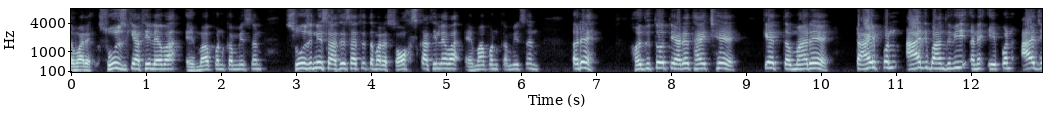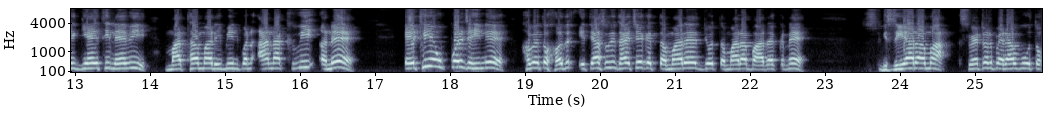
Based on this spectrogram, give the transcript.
તમારે શૂઝ ક્યાંથી લેવા? એમાં પણ કમિશન. શૂઝની સાથે સાથે તમારે સોક્સ ક્યાંથી લેવા? એમાં પણ કમિશન. અરે, હદ તો ત્યારે થાય છે કે તમારે ટાઈ પણ આ જ બાંધવી અને એ પણ આ જગ્યાએથી લેવી, માથામાં રિબિન પણ આ નાખવી અને એથી ઉપર જઈને હવે તો હદ ત્યાં સુધી થાય છે કે તમારે જો તમારા બાળકને શિયાળામાં સ્વેટર પહેરાવવું તો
